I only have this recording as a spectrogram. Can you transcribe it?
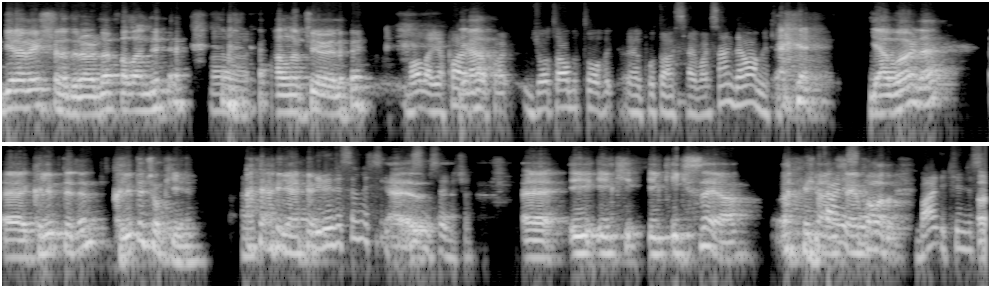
bira 5 liradır orada falan diye anlatıyor öyle. Valla yapar Ya. yapar. Joe Talbot'ta e, potansiyel var. Sen devam et. ya bu arada e, klip dedin. Klip de çok iyi. yani Birincisi mi? Ya, ikincisi mi senin için? e, ilk, ilk ikisi de ya. yani tanesi- şey yapamadım. Ben ikincisi. Ee,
